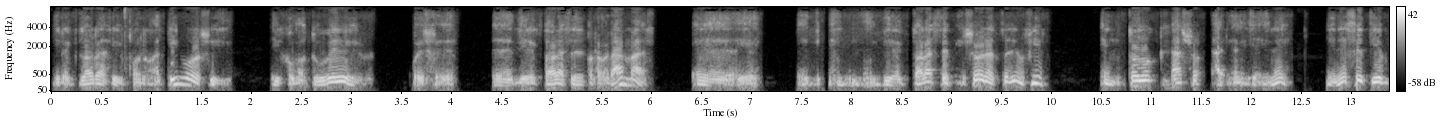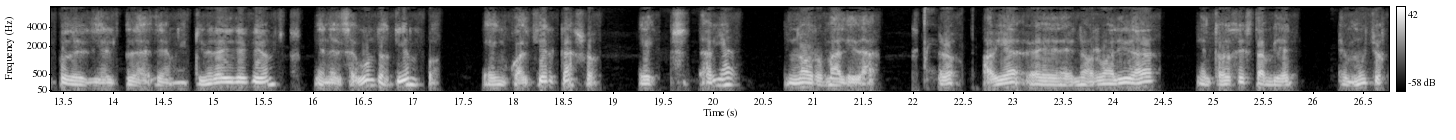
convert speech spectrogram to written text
directoras informativos y, y como tuve pues eh, eh, directoras de programas, eh, directoras de emisoras, en fin, en todo caso, en, ese tiempo de, de, mi primera dirección y en el segundo tiempo, en cualquier caso, había normalidad, pero había normalidad y entonces también en muchos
